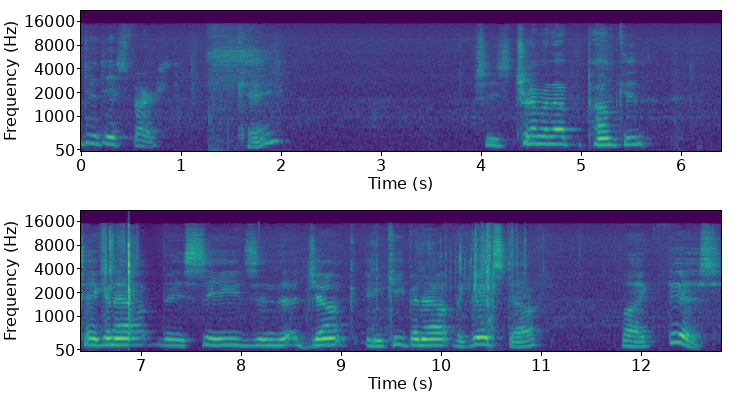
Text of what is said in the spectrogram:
Do this first. Okay. She's trimming up the pumpkin, taking out the seeds and the junk, and keeping out the good stuff, like this.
